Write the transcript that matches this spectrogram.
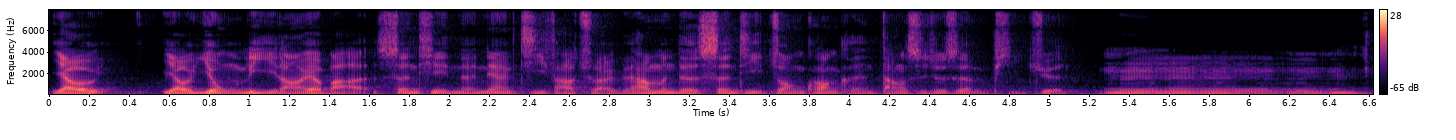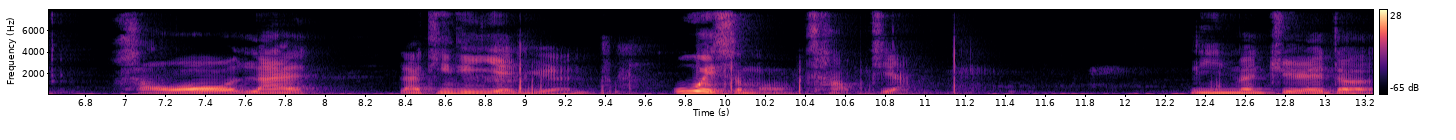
要要用力，然后要把身体能量激发出来，可他们的身体状况可能当时就是很疲倦。嗯嗯嗯嗯嗯嗯，好哦，来。来听听演员为什么吵架？你们觉得？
